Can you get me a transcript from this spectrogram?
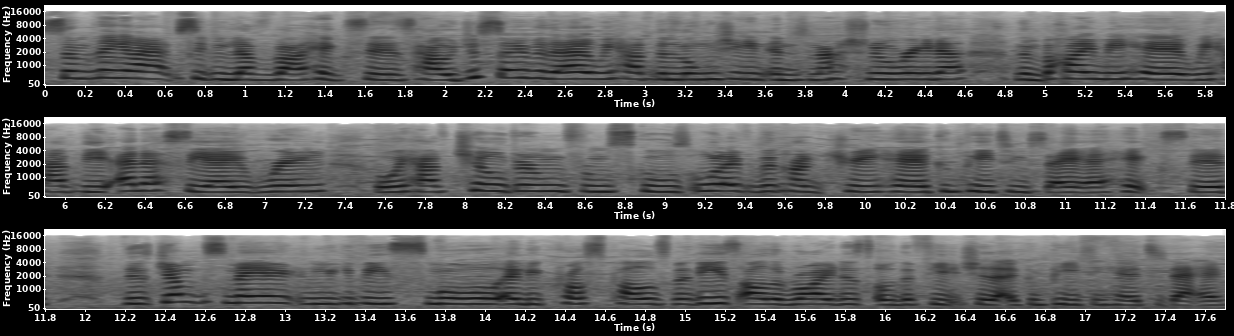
Something I absolutely love about Hicks is how just over there we have the Longines International Arena, and then behind me here we have the NSEA Ring, where we have children from schools all over the country here competing today at Hickstead. The jumps may only be small, only cross poles, but these are the riders of the future that are competing here today.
